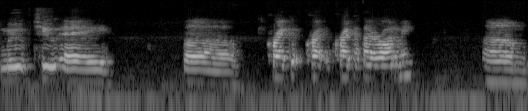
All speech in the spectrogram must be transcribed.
move to a uh, cricothyrotomy. Um,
